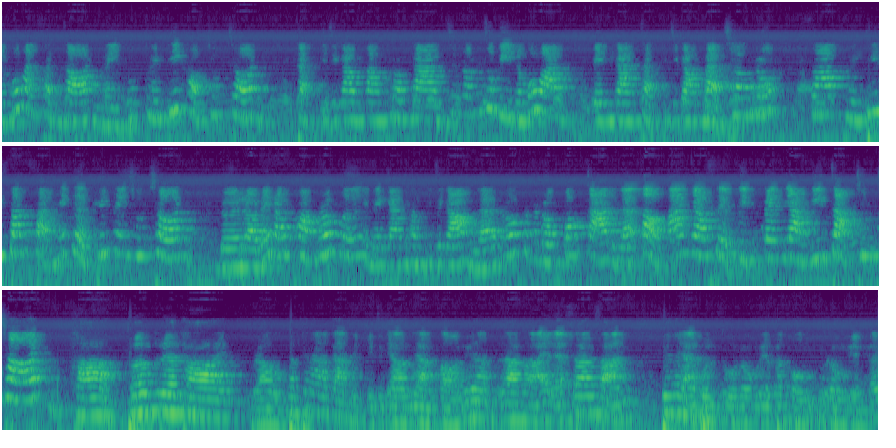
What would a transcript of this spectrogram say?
น้ำมันสัญจรในทุกพื้นที่ของชุมชน จัดกิจกรรมตามโครงการชุมน้ำทูบีน้ำมันเป็นการจัดกิจกรรมแบบเชิงรุก สร้างพื้นที่สร้างสรรค์ให้เกิดขึ้นในชุมชน โดยเราได้รับความร่วมมือในการทำกิจกรรม และร่วมรณรงค์ป้องกัน และต่อต้านยาเสพติดเป็นอย่างดีจากชุมชน ค่ะ เพิ่มเครือข่าย เราพัฒนาการจัดกิจกรรมอย่างต่อเนื่องหลากหลายและสร้างสรรค์ เพื่อขยายผลสู่โรงเรียนประถมโรงเรียนใกล้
